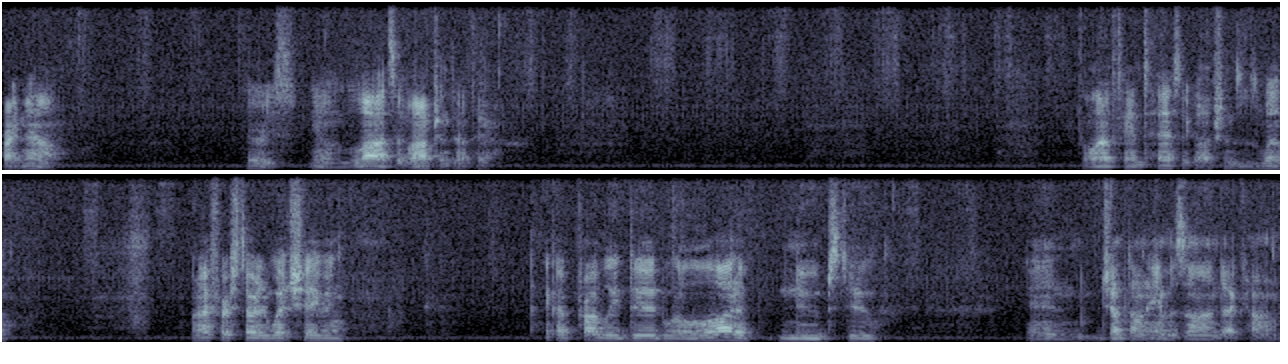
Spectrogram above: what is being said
right now there is, you know, lots of options out there. A lot of fantastic options as well. When I first started wet shaving, I think I probably did what a lot of noobs do and jumped on Amazon.com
